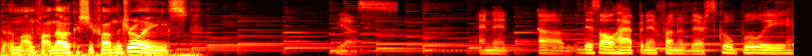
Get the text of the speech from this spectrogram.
The mom found out because she found the drawings. Yes. And it um, this all happened in front of their school bully,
